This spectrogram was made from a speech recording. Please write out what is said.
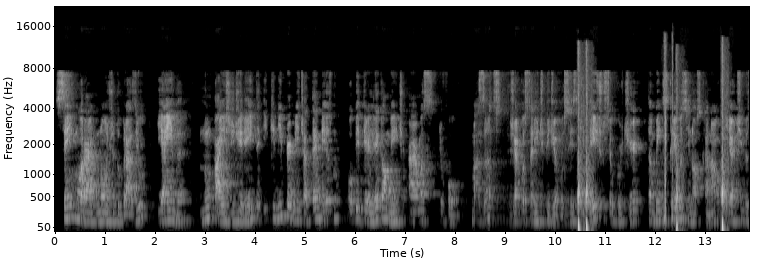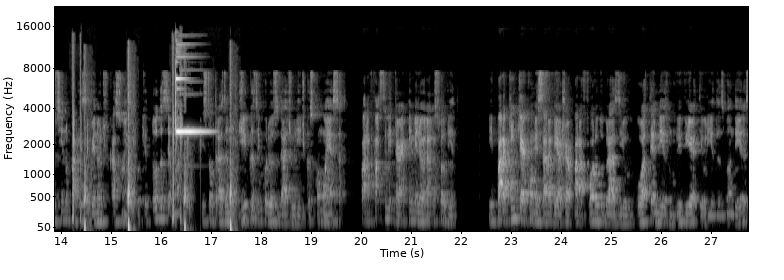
sem morar longe do Brasil e ainda num país de direita e que lhe permite até mesmo obter legalmente armas de fogo. Mas antes, já gostaria de pedir a vocês que deixem o seu curtir, também inscreva-se em nosso canal e ative o sino para receber notificações, porque toda semana estou trazendo dicas e curiosidades jurídicas como essa para facilitar e melhorar a sua vida. E para quem quer começar a viajar para fora do Brasil ou até mesmo viver a teoria das bandeiras,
